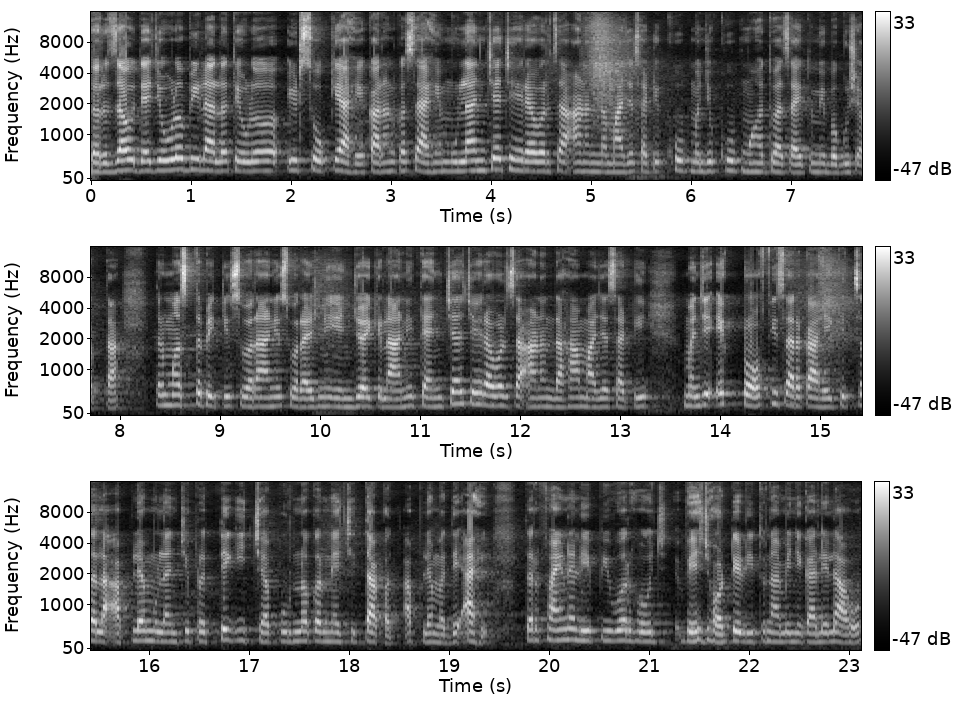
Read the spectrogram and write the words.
तर जाऊ द्या जेवढं बिल आलं तेवढं इट्स ओके आहे. कारण कसं आहे मुलांच्या चेहऱ्यावरचा आनंद माझ्यासाठी खूप म्हणजे खूप महत्त्वाचा आहे तुम्ही बघू शकता. तर मस्तपैकी स्वरा आणि स्वराजने एन्जॉय केला आणि त्यांच्या चेहऱ्यावरचा आनंद हा माझ्यासाठी म्हणजे एक ट्रॉफीसारखा आहे की चला आपल्या मुलांची प्रत्येक इच्छा पूर्ण करण्याची ताकद आपल्यामध्ये आहे. तर फायनली प्युअर होज व्हेज हॉटेल इथून आम्ही निघालेलो आहो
